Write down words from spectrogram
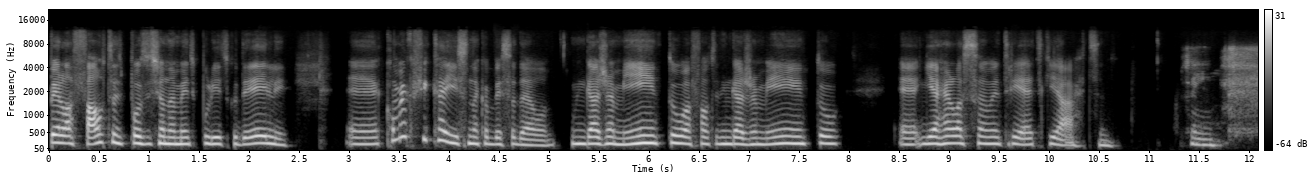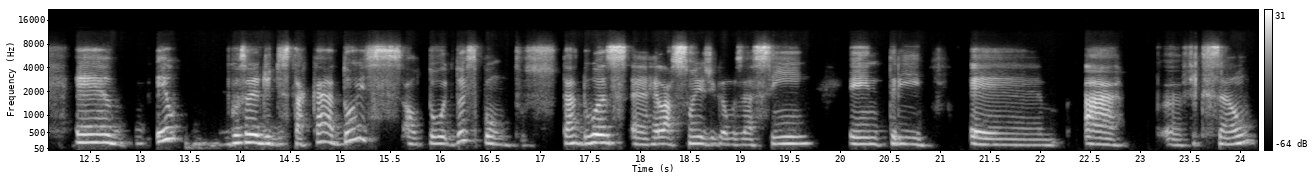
pela falta de posicionamento político dele. É, como é que fica isso na cabeça dela? O engajamento, a falta de engajamento é, e a relação entre ética e arte? Sim. É, eu gostaria de destacar dois autores, dois pontos, tá? duas é, relações, digamos assim, entre é, a, a, ficção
